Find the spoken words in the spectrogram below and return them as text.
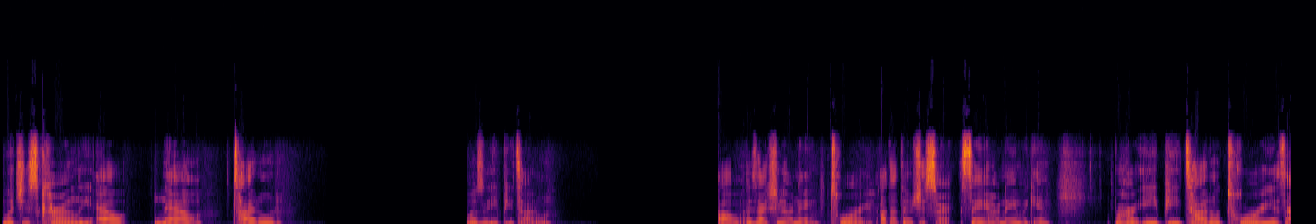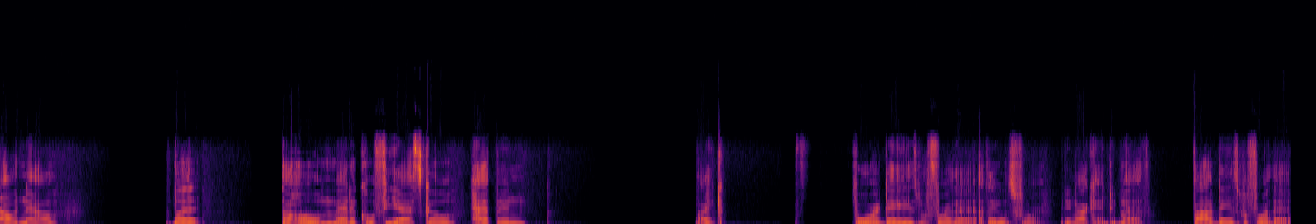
which is currently out now, titled. What's the EP titled? Oh, it's actually her name, Tori. I thought they were just saying her name again. But her EP titled Tori is out now but the whole medical fiasco happened like four days before that. I think it was four. You know, I can't do math. Five days before that.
